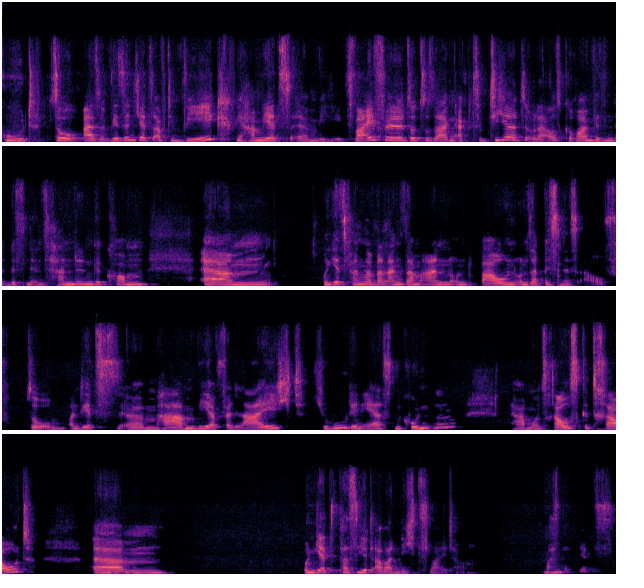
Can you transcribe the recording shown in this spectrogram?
Gut, so, also wir sind jetzt auf dem Weg. Wir haben jetzt ähm, die Zweifel sozusagen akzeptiert oder ausgeräumt. Wir sind ein bisschen ins Handeln gekommen. Ähm, und jetzt fangen wir mal langsam an und bauen unser Business auf. So, und jetzt ähm, haben wir vielleicht, juhu, den ersten Kunden. Wir haben uns rausgetraut. Mhm. Und jetzt passiert aber nichts weiter. Was mhm. denn jetzt?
